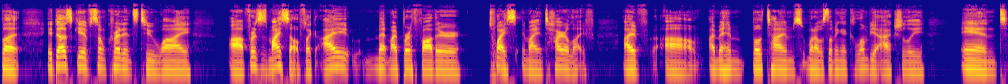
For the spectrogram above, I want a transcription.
But it does give some credence to why, uh, for instance, myself. Like I met my birth father twice in my entire life. I've um, I met him both times when I was living in Colombia, actually, and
